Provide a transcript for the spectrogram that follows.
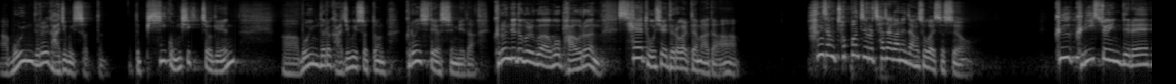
아, 모임들을 가지고 있었던 어떤 비공식적인 아, 모임들을 가지고 있었던 그런 시대였습니다. 그런데도 불구하고 바울은 새 도시에 들어갈 때마다 항상 첫 번째로 찾아가는 장소가 있었어요. 그 그리스도인들의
